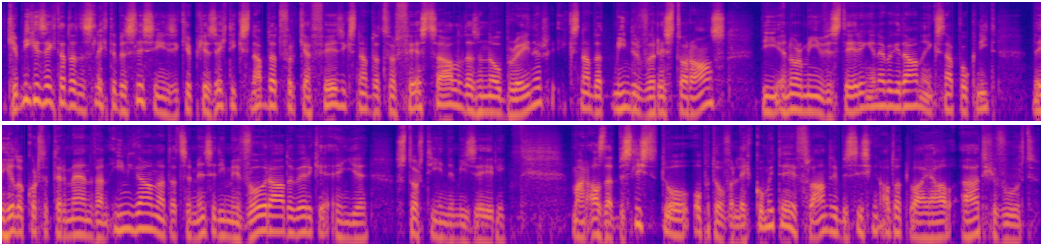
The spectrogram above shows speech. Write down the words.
Ik heb niet gezegd dat het een slechte beslissing is. Ik heb gezegd, ik snap dat voor cafés, ik snap dat voor feestzalen, dat is een no-brainer. Ik snap dat minder voor restaurants die enorme investeringen hebben gedaan. En ik snap ook niet de hele korte termijn van ingaan, want dat zijn mensen die met voorraden werken en je stort die in de miserie. Maar als dat beslist op het overlegcomité, heeft Vlaanderen de beslissing altijd loyaal uitgevoerd.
